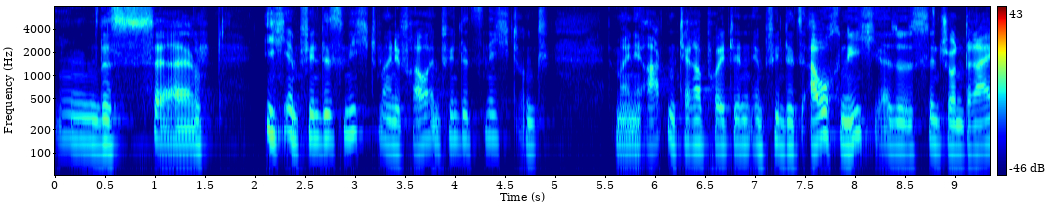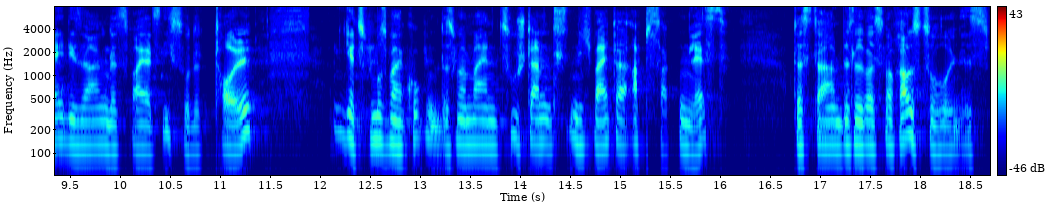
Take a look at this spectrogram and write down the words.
Das, äh, ich empfinde es nicht, meine Frau empfindet es nicht und meine Atemtherapeutin empfindet es auch nicht. Also es sind schon drei, die sagen, das war jetzt nicht so toll. Jetzt muss man gucken, dass man meinen Zustand nicht weiter absacken lässt, dass da ein bisschen was noch rauszuholen ist.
